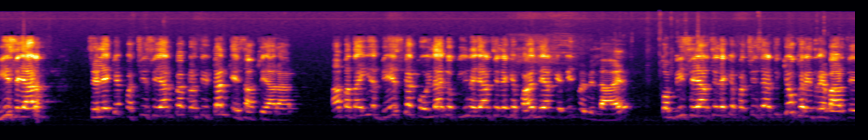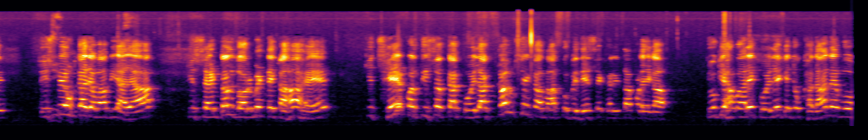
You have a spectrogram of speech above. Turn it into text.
बीस हज़ार से लेके पच्चीस हज़ार रुपए प्रति टन के हिसाब से आ रहा है। आप बताइए, देश का कोयला जो तीन हज़ार से लेके पाँच हज़ार के बीच में मिल रहा है तो हम बीस हज़ार से लेकर पच्चीस हज़ार क्यों खरीद रहे हैं बाहर से? तो इस पे उनका जवाब ये आया कि सेंट्रल गवर्नमेंट ने कहा है कि छह प्रतिशत का कोयला कम से कम आपको विदेश से खरीदना पड़ेगा, क्योंकि हमारे कोयले के जो खदान है वो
